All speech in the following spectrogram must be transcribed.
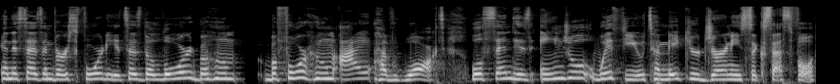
and it says in verse 40, it says, The Lord before whom I have walked will send his angel with you to make your journey successful.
